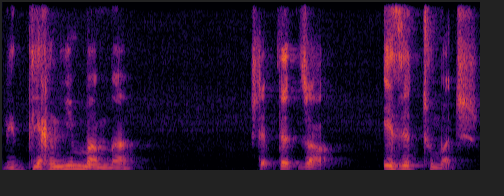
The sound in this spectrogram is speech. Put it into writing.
les derniers moments, j'étais peut-être genre, is it too much?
